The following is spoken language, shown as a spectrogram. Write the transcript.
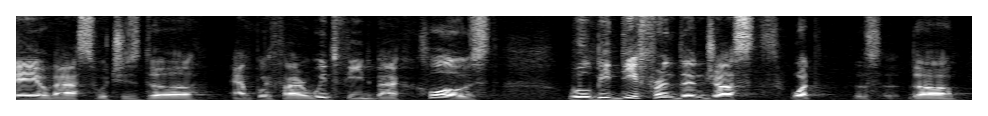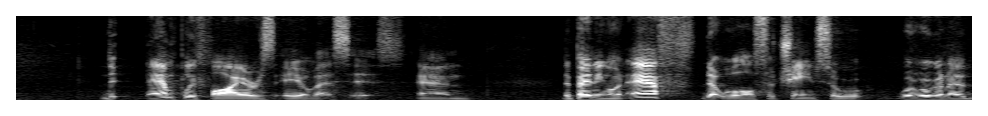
A of S, which is the amplifier with feedback closed, will be different than just what the the amplifier's A of S is. And depending on F, that will also change. So what we're going to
